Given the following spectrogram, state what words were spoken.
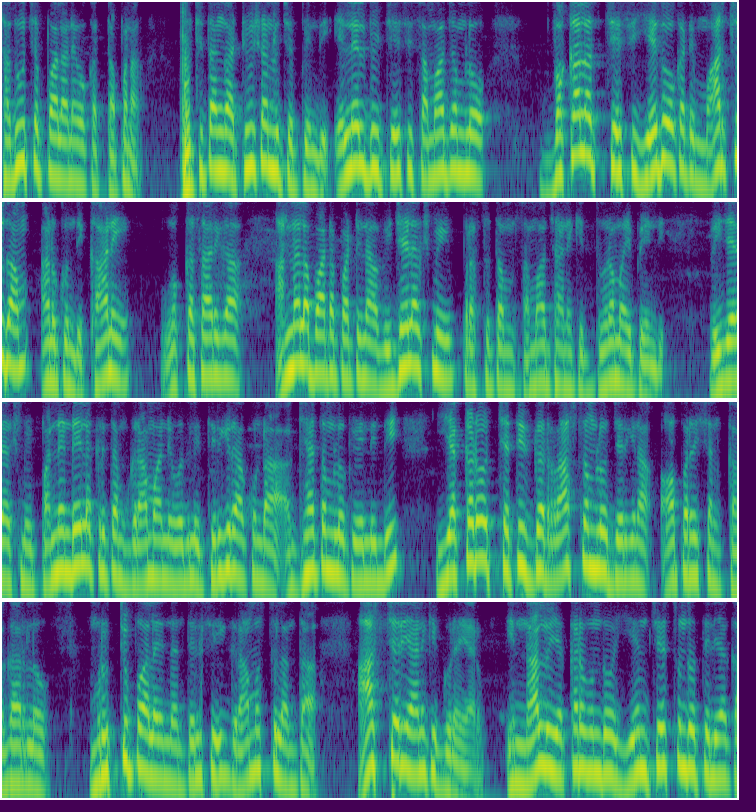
చదువు చెప్పాలనే ఒక తపన. ఉచితంగా ట్యూషన్లు చెప్పింది. ఎల్ఎల్బి చేసి సమాజంలో వకాలత్ చేసి ఏదో ఒకటి మార్చుదాం అనుకుంది. కానీ ఒక్కసారిగా అన్నల బాట పట్టిన విజయలక్ష్మి ప్రస్తుతం సమాజానికి దూరం అయిపోయింది. విజయలక్ష్మి పన్నెండేళ్ళ క్రితం గ్రామాన్ని వదిలి తిరిగి రాకుండా అజ్ఞాతంలోకి వెళ్ళింది. ఎక్కడో ఛత్తీస్గఢ్ రాష్ట్రంలో జరిగిన ఆపరేషన్ కగార్లో మృత్యుపాలైందని తెలిసి గ్రామస్తులంతా ఆశ్చర్యానికి గురయ్యారు. ఇన్నాళ్ళు ఎక్కడ ఉందో ఏం చేస్తుందో తెలియక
